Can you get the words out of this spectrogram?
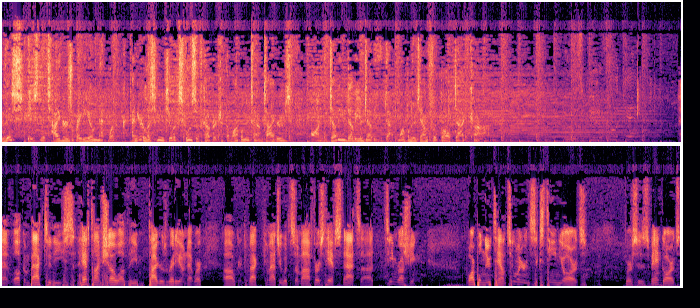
This is the Tigers Radio Network, and you're listening to exclusive coverage of the Marple Newtown Tigers on www.marplenewtownfootball.com. And welcome back to the halftime show of the Tigers Radio Network. Uh, we're going to come back, come at you with some uh, first half stats. Uh, team rushing: Marple Newtown 216 yards versus Vanguard's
